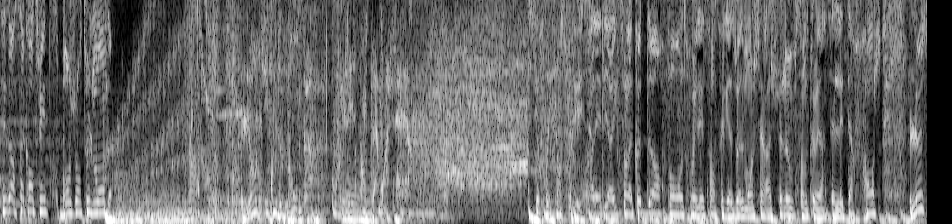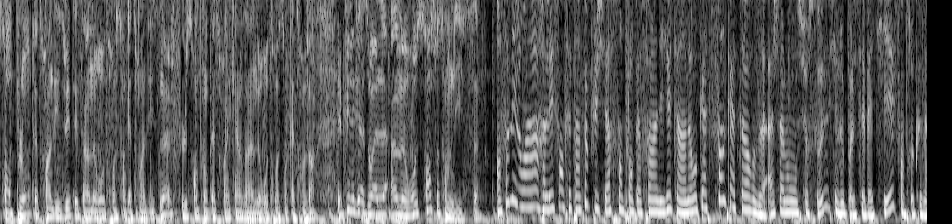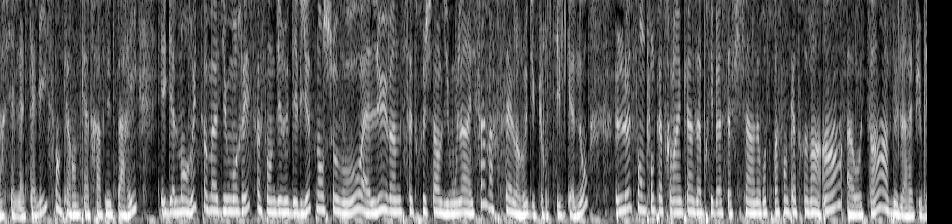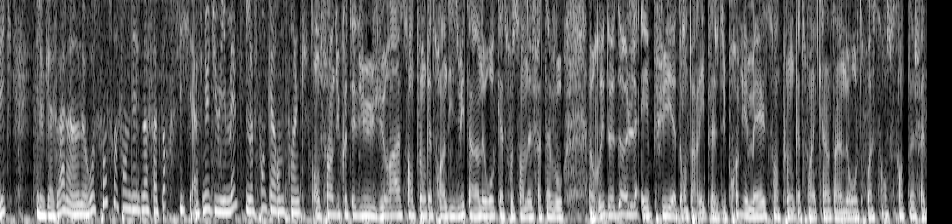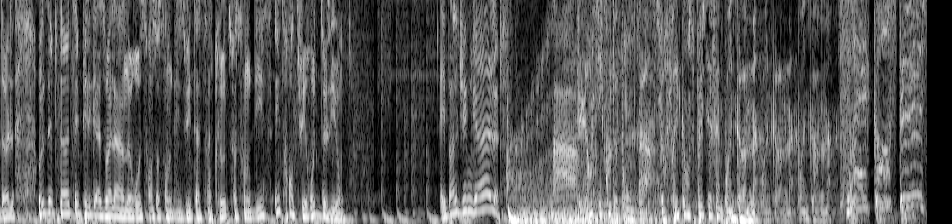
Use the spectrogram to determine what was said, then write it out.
6h58, bonjour tout le monde. L'anti-coup de pompe. Où est l'essence la moins chère? Sur Fréquence Plus. Allez, direction la Côte d'Or pour retrouver l'essence et gasoil moins cher à Chenauve, centre commercial Les Terres Franches. Le samplon 98 est à 1,399€, le samplon 95 à 1,380€ et puis le gasoil 1,170€. En Saône-et-Loire, l'essence est un peu plus chère. Samplon 98 à 1,414€ à Chalon-sur-Saône, 6 rue Paul Sabatier, centre commercial La Thalie, 144 avenue de Paris. Également rue Thomas Dumoré, 70 rue des Lieutenants Chauveau, à l'U 27 rue Charles Dumoulin et Saint-Marcel rue du Curtil-Cano. Le samplon 95 à prix bas s'affiche à 1,381€ à Autun, avenue de la République. Et le gasoil à 1,179€ à Torcy, avenue du 8 mai 1945. Enfin, du côté du Jura, samplon 98 à 1,409€ à Tavaux, rue de Dole. Et puis dans Paris, place du 1er mai, samplon 95 à 1,369€ à Dole, aux Epnotes. Et puis le gasoil à 1,178€ à Saint-Claude, 70 et 38 route de Lyon. Et ben le jingle L'anti-coup de pompe sur fréquenceplusfm.com. Fréquence Plus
